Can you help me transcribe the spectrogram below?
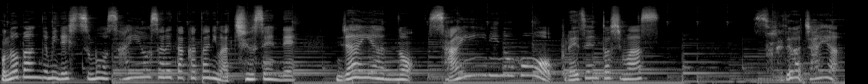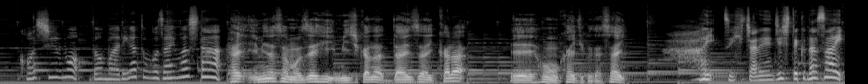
この番組で質問を採用された方には抽選でジャイアンのサイン入りの本をプレゼントします。それではジャイアン今週もどうもありがとうございました。はい、皆さんもぜひ身近な題材から、えー本を書いてください。はいぜひチャレンジしてください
